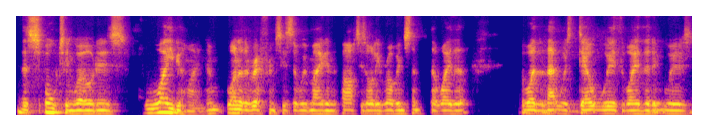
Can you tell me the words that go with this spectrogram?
the sporting world is way behind. And one of the references that we've made in the past is Ollie Robinson, the way that the way that that was dealt with, the way that it was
